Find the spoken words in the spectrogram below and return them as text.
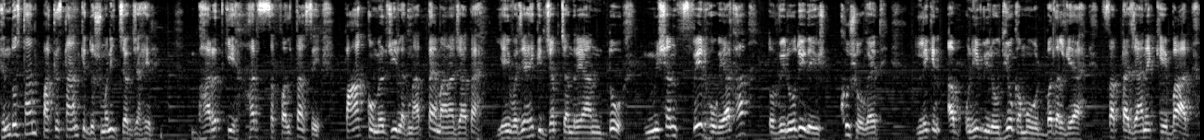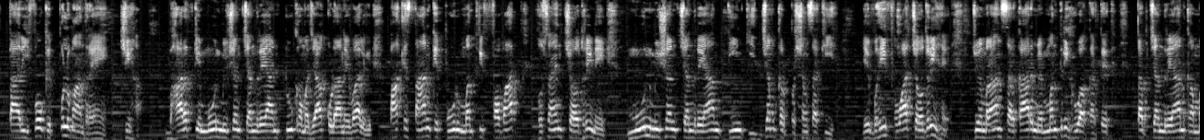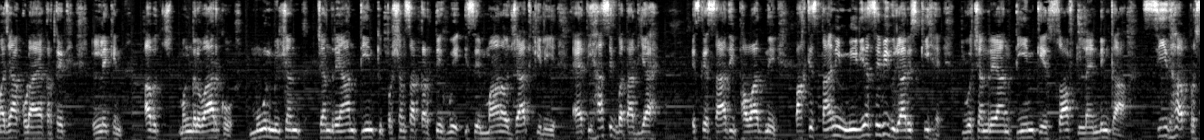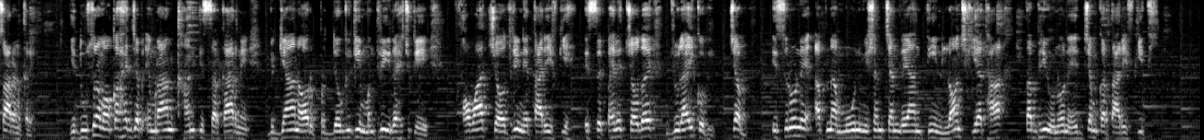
हिंदुस्तान पाकिस्तान की दुश्मनी जग ज़ाहिर है। भारत की हर सफलता से पाक को मिर्ची लगना तय माना जाता है। यही वजह है कि जब चंद्रयान दो मिशन फेल हो गया था तो विरोधी देश खुश हो गए थे। लेकिन अब उन्हीं विरोधियों का मूड बदल गया है। सत्ता जाने के बाद तारीफों के पुल बाँध रहे हैं। जी हाँ। भारत के मून मिशन चंद्रयान टू का मज़ाक उड़ाने वाले पाकिस्तान के पूर्व मंत्री फवाद हुसैन चौधरी ने मून मिशन चंद्रयान तीन की जमकर प्रशंसा की है। ये वही फवाद चौधरी हैं जो इमरान सरकार में मंत्री हुआ करते थे, तब चंद्रयान का मज़ाक उड़ाया करते थे। लेकिन अब मंगलवार को मून मिशन चंद्रयान तीन की प्रशंसा करते हुए इसे मानव जाति के लिए ऐतिहासिक बता दिया है। इसके साथ ही फवाद ने पाकिस्तानी मीडिया से भी गुजारिश की है कि वो चंद्रयान तीन के सॉफ्ट लैंडिंग का सीधा प्रसारण करें। ये दूसरा मौका है जब इमरान खान की सरकार ने विज्ञान और प्रौद्योगिकी मंत्री रह चुके फवाद चौधरी ने तारीफ़ की है। इससे पहले 14 जुलाई को भी जब इसरो ने अपना मून मिशन चंद्रयान तीन लॉन्च किया था, तब भी उन्होंने जमकर तारीफ़ की थी।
